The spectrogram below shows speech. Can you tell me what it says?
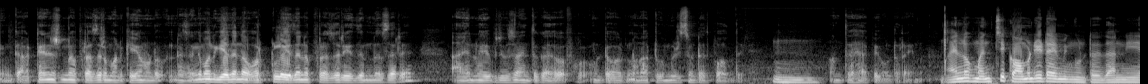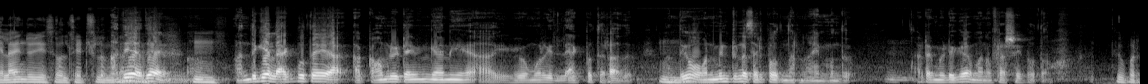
ఇంకా టెన్షన్ ప్రెజర్ మనకి ఏమి ఉండదు. నిజంగా మనకి ఏదైనా వర్క్లో ఏదైనా ప్రెజర్ ఏదైనా సరే ఆయన వైపు చూసి ఆయనతో ఉంటే నాకు టూ మినిట్స్ ఉంటుంది పోద్ది. అంత హ్యాపీగా ఉంటారు ఆయన. ఆయనలో ఒక మంచి కామెడీ టైమింగ్ ఉంటుంది. దాన్ని ఎలా ఎంజాయ్ చేసేవాళ్ళు సెట్స్లో అదే అదే. అందుకే లేకపోతే ఆ- కామెడీ టైమింగ్ కానీ ఆ హ్యూమర్ ఇది లేకపోతే రాదు. అందుకే వన్ మినిట్ ఉన్నా సరిపోతుంది అన్న ఆయన ముందు. ఆటోమేటిక్గా మనం ఫ్రెష్ అయిపోతాం. సూపర్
